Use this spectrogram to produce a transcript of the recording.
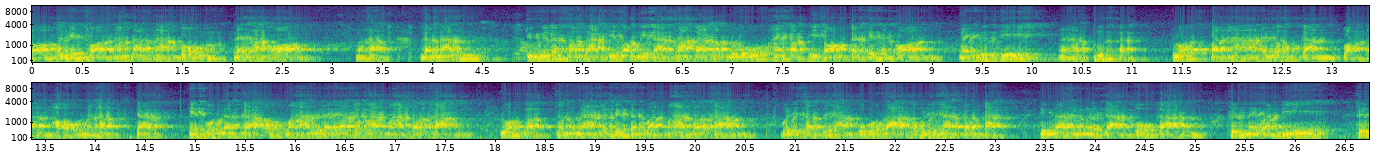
ต่อเกษตรกรทั้งด้านทางตรงและทางอ้อมนะครับ ดังนั้นจึงเป็นเรื่องสำคัญที่ต้องมีการสร้างการรับรู้ให้กับพี่น้องเกษตรกรในพื้นที่นะครับ เพื่อลดปัญหาในเรื่องของการปลอดการเผานะครับ จากเหตุผลดังกล่าว มหาวิทยาลัยราชภัฏมหาสารคามร่วมกับสำนักงานเกษตรจังหวัดมหาสารคาม บริษัทสยามคูโบต้าคอร์ปอเรชั่นจำกัด จึงได้ดำเนินการโครงการขึ้นในวันนี้ ซึ่ง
